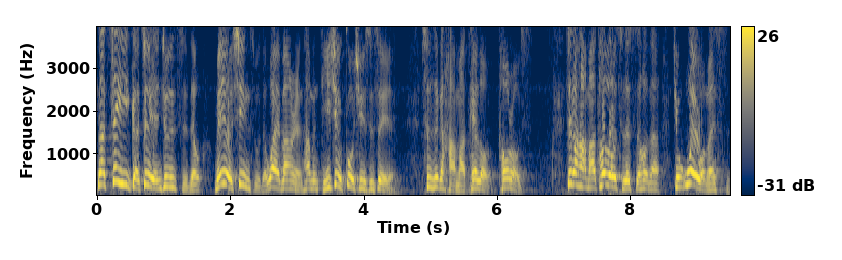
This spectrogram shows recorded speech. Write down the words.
那这一个罪人就是指的没有信主的外邦人，他们的确过去是罪人，是这个哈马特罗托罗斯，这个哈马托罗斯的时候呢，就为我们死，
